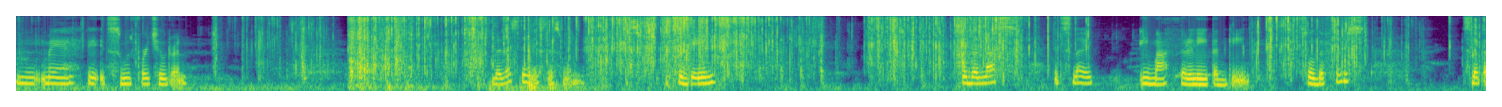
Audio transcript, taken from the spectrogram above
Mm, it's good for children. The last thing is this one. It's a game. So the last, it's like a math related game. So the first, it's like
